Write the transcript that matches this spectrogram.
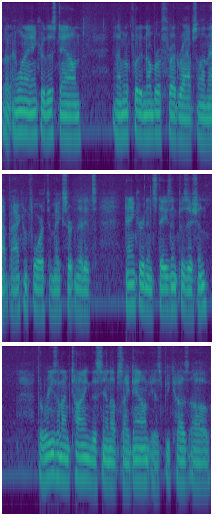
But I want to anchor this down and I'm going to put a number of thread wraps on that back and forth to make certain that it's anchored and stays in position. The reason I'm tying this in upside down is because of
